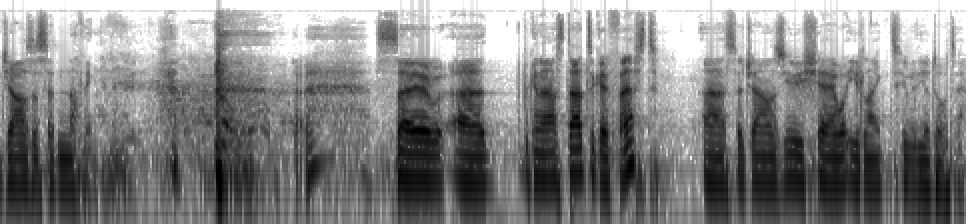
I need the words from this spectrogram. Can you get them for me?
Giles has said nothing. so uh, we're going to ask Dad to go first. Uh, so Giles, you share what you'd like to with your daughter.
